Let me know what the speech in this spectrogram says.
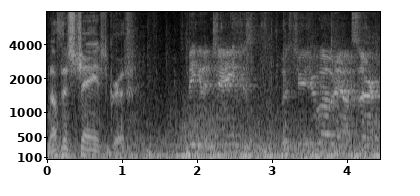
Nothing's changed, Griff. Speaking of changes, let's choose your lowdown, sir.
